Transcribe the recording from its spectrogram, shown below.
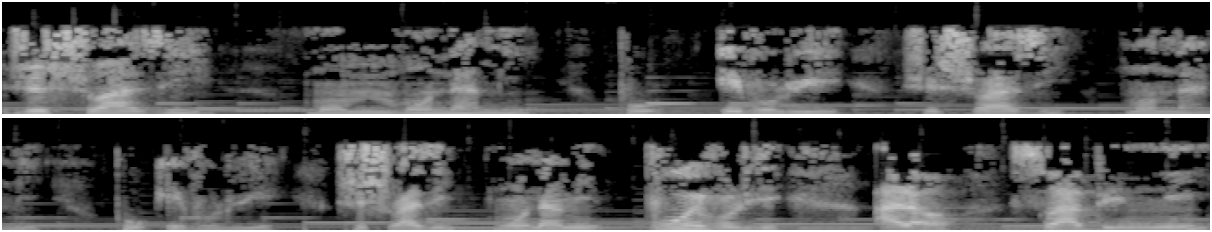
Je choisis mon, ami pour évoluer. Je choisis mon ami pour évoluer. Je choisis mon ami pour évoluer. Alors, sois béni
